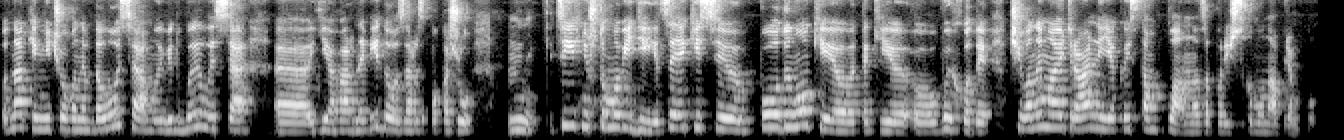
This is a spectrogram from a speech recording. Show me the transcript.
Однак їм нічого не вдалося. Ми відбилися. Е, є гарне відео. Зараз покажу. Ці їхні штурмові дії це якісь е, поодинокі е, такі е, виходи, чи вони мають реальний якийсь там план на запорізькому напрямку?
